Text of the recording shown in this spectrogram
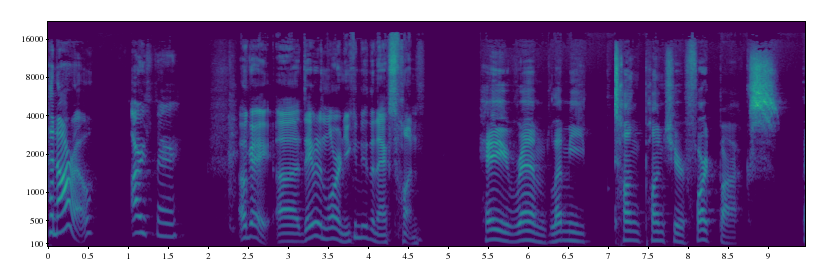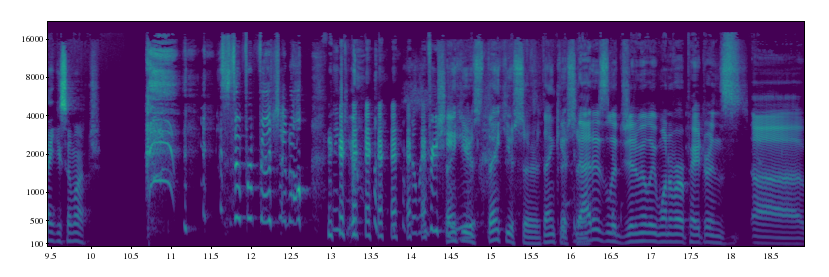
Hanaro. Arthur. Okay, uh, David and Lauren, you can do the next one. Hey Rem, let me tongue punch your fart box. Thank you so much. Professional. Thank you. really appreciate Thank you, thank you, sir. Thank you, sir. That is legitimately one of our patrons' uh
